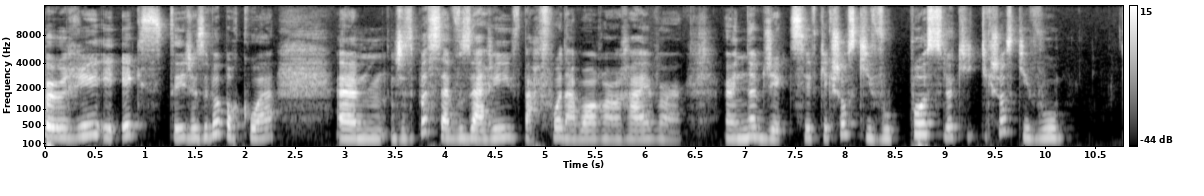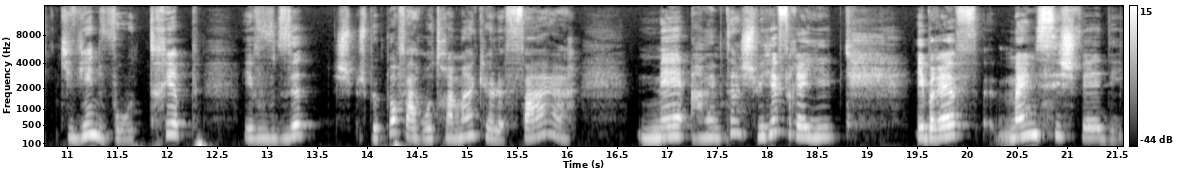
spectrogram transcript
apeurée et excitée. Je sais pas pourquoi. Euh, je sais pas si ça vous arrive parfois d'avoir un rêve, un, objectif, quelque chose qui vous pousse, là, quelque chose qui vous. qui vient de vos tripes et vous vous dites, je, je peux pas faire autrement que le faire, mais en même temps, je suis effrayée. Et bref, même si je fais des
